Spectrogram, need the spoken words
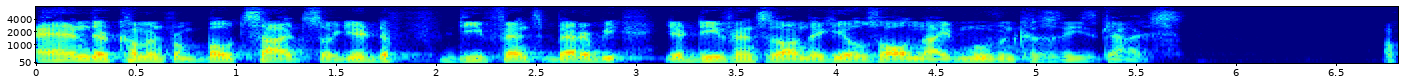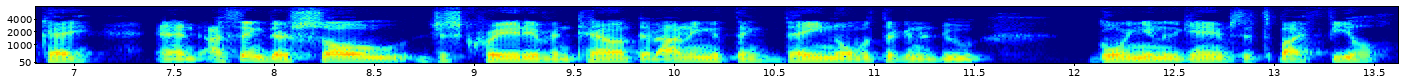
And they're coming from both sides. So your def- defense better be, your defense is on their heels all night moving because of these guys. Okay. And I think they're so just creative and talented. I don't even think they know what they're going to do going into the games. It's by feel.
